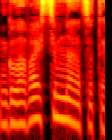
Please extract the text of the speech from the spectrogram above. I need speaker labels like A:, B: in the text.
A: Глава 17.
